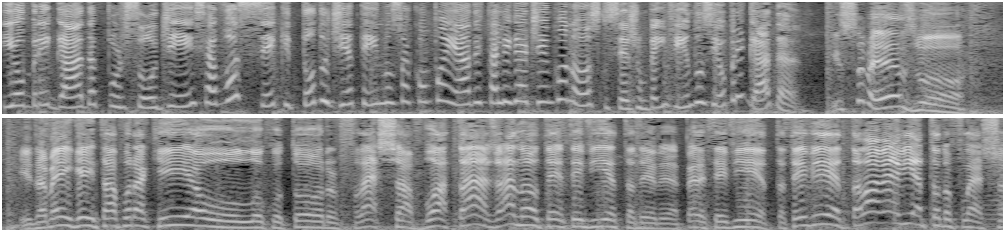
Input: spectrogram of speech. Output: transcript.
e obrigada por sua audiência a você que todo dia tem nos acompanhado e tá ligadinho conosco. Sejam bem-vindos e obrigada. Isso mesmo. E também quem tá por aqui é o locutor Flecha. Boa tarde. Ah, não, tem, tem vinheta dele. né? Pera tem vinheta, tem vinheta. Lá vem a vinheta do Flecha.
